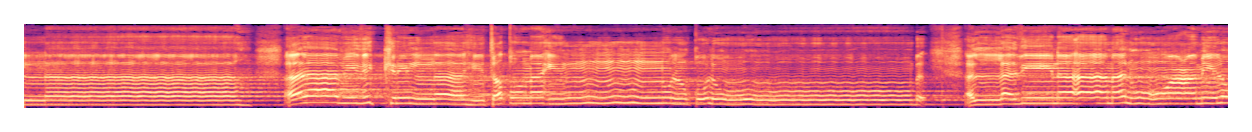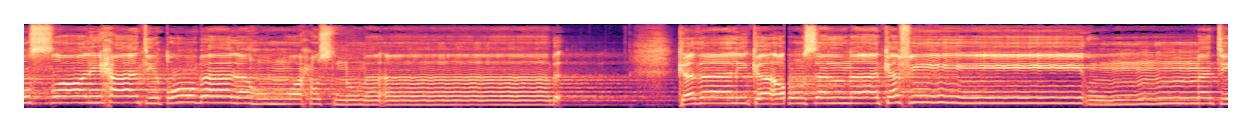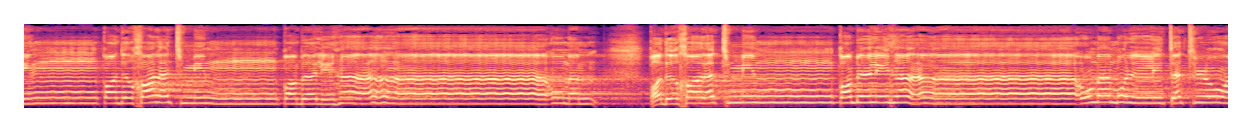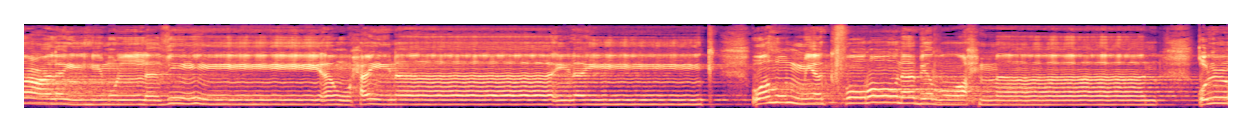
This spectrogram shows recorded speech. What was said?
تطمئن القلوب. الذين آمنوا وعملوا الصالحات طوبى لهم وحسن مآب. كذلك أرسلناك في أمة قد خلت من قبلها أمم قد خلت من قبلها أمم لتتلو عليهم الذي أوحينا إليك وهم يكفرون بالرحمن. قل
